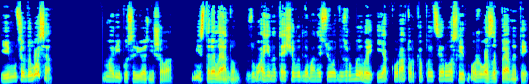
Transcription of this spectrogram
І йому це вдалося? Марі посерйознішала. Містере Лендон, з уваги на те, що ви для мене сьогодні зробили, і як куратор каплиці розслід можу вас запевнити,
